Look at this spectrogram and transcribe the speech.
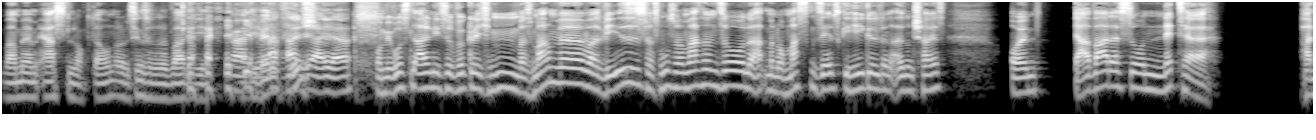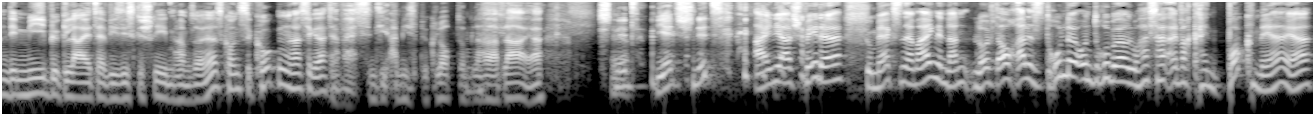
waren wir im ersten Lockdown oder beziehungsweise war die, die Welle frisch. Ja, ja. Und wir wussten alle nicht so wirklich, hm, was machen wir, was, wie ist es, was muss man machen und so. Da hat man noch Masken selbst gehäkelt und all so ein Scheiß. Und da war das so ein netter Pandemiebegleiter, wie sie es geschrieben haben sollen. Das konntest du gucken, hast du gedacht, ja, was sind die Amis bekloppt und bla bla bla, ja. Schnitt. Ja. Jetzt Schnitt. Ein Jahr später, du merkst in deinem eigenen Land, läuft auch alles drunter und drüber. Du hast halt einfach keinen Bock mehr, ja.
